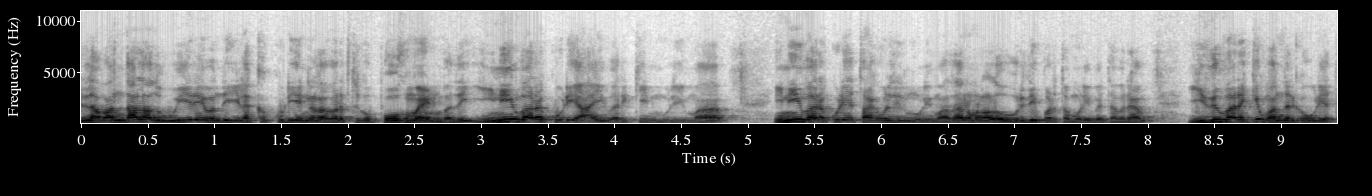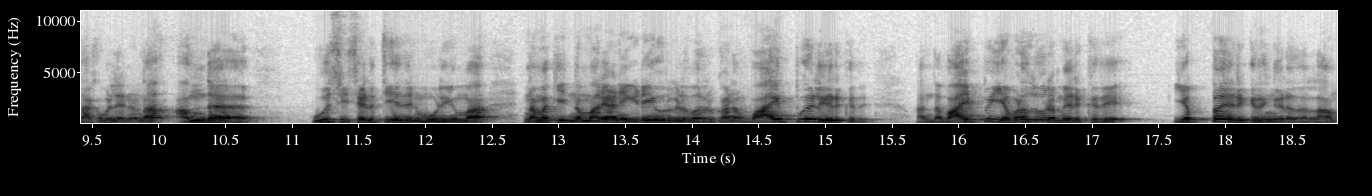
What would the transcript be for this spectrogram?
இல்லை வந்தால் அது உயிரை வந்து இழக்கக்கூடிய நிலவரத்துக்கு போகுமா என்பது இனி வரக்கூடிய ஆய்வறிக்கையின் மூலிமா இனி வரக்கூடிய தகவலின் மூலிமா தான் நம்மளால் உறுதிப்படுத்த முடியுமே தவிர இதுவரைக்கும் வந்திருக்கக்கூடிய தகவல் என்னென்னா அந்த ஊசி செலுத்தியதன் மூலிமா நமக்கு இந்த மாதிரியான இடையூறுகள் வருவதற்கான வாய்ப்புகள் இருக்குது. அந்த வாய்ப்பு எவ்வளோ தூரம் இருக்குது எப்போ இருக்குதுங்கிறதெல்லாம்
